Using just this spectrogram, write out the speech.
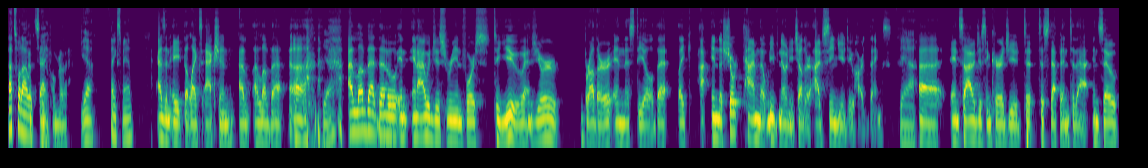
That's what I would say. Brother. Yeah. Thanks, man as an eight that likes action. I, I love that. Uh, yeah. I love that though. And, and I would just reinforce to you as your brother in this deal that like I, in the short time that we've known each other, I've seen you do hard things. Yeah. Uh, and so I would just encourage you to to step into that. And so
